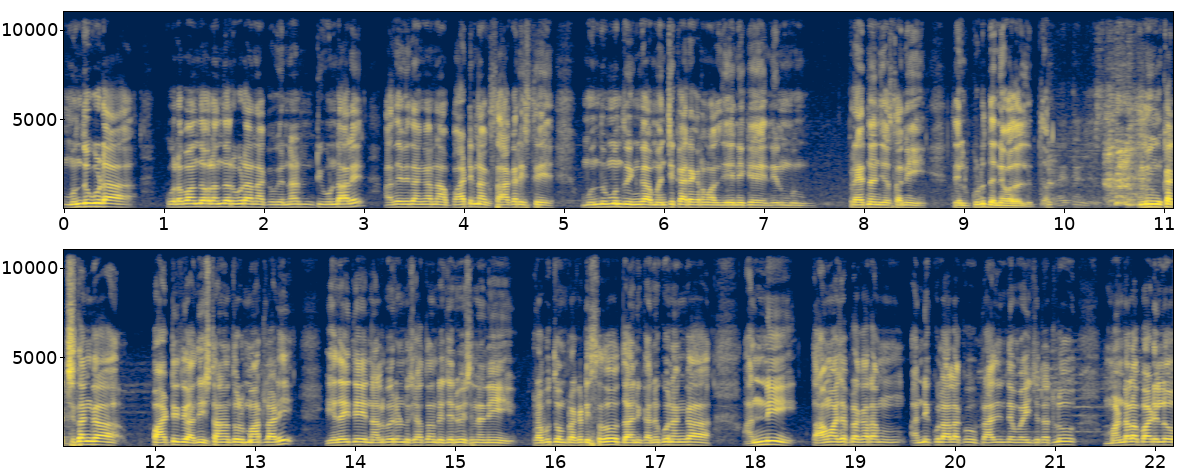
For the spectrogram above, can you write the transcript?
ముందు కూడా కుల బంధువులందరూ కూడా నాకు విన్నట్టు ఉండాలి. అదేవిధంగా నా పార్టీ నాకు సహకరిస్తే ముందు ముందు ఇంకా మంచి కార్యక్రమాలు చేయడానికే నేను ప్రయత్నం చేస్తానని తెలుపుకుంటూ ధన్యవాదాలు చెప్తాను మేము ఖచ్చితంగా పార్టీ అధిష్టానంతో మాట్లాడి ఏదైతే నలభై రెండు శాతం రిజర్వేషన్ అని ప్రభుత్వం ప్రకటిస్తుందో దానికి అనుగుణంగా అన్ని తామాష ప్రకారం అన్ని కులాలకు ప్రాతినిధ్యం వహించేటట్లు మండల బాడీలో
